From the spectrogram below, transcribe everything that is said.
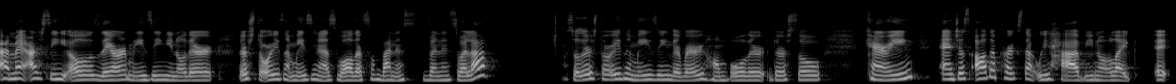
i met our ceos they are amazing you know their their story is amazing as well they're from Venez- venezuela so their story is amazing they're very humble they're they're so caring and just all the perks that we have you know like it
